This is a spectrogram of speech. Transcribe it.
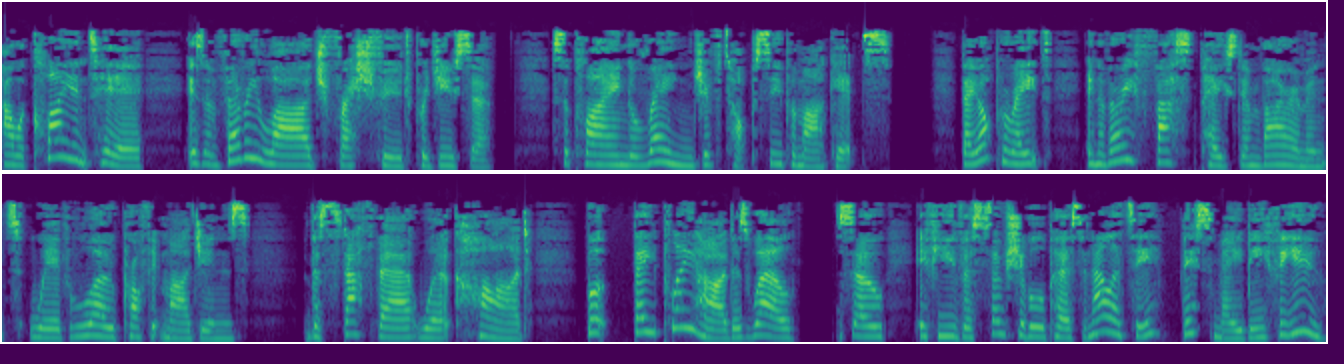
Our client here is a very large fresh food producer, supplying a range of top supermarkets. They operate in a very fast-paced environment with low profit margins, the staff there work hard, but they play hard as well. So if you've a sociable personality, this may be for you.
